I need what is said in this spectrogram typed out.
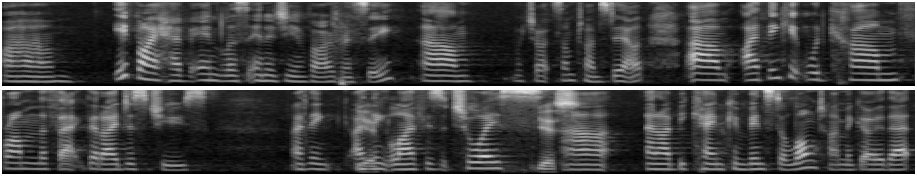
Um, if I have endless energy and vibrancy, um, which I sometimes doubt, um, I think it would come from the fact that I just choose. I think I Yeah. think life is a choice. Yes. Uh, and I became convinced a long time ago that,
